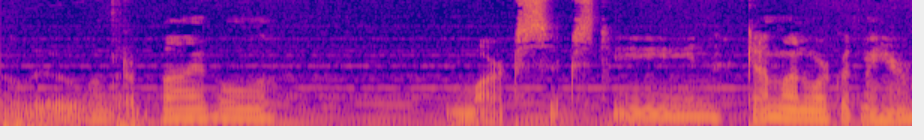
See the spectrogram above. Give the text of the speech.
Blue Letter Bible. Mark 16. Come on, work with me here.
